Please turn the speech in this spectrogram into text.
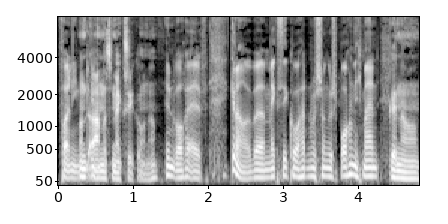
Vor allen Dingen und armes Mexiko, ne? In Woche 11. Genau, über Mexiko hatten wir schon gesprochen. Ich meine, genau.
